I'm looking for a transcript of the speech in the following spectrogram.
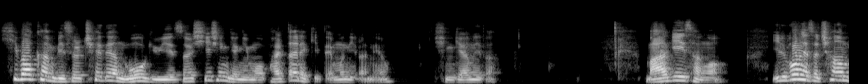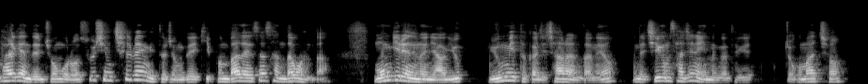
희박한 빛을 최대한 모으기 위해서 시신경이 뭐 발달했기 때문이라네요. 신기합니다. 마기상어. 일본에서 처음 발견된 종으로 수심 700m 정도의 깊은 바다에서 산다고 한다. 몸 길이는 약 6, 6m까지 자란다네요. 근데 지금 사진에 있는 건 되게 조그맣죠?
